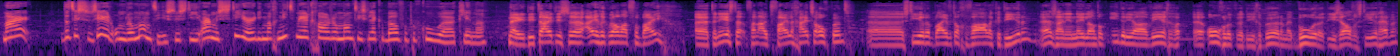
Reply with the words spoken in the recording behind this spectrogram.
Maar dat is zeer onromantisch. Dus die arme stier die mag niet meer gewoon romantisch lekker boven op een koe eh, klimmen. Nee, die tijd is eigenlijk wel wat voorbij. Eh, ten eerste vanuit veiligheidsoogpunt. Eh, stieren blijven toch gevaarlijke dieren. Er zijn in Nederland ook ieder jaar weer eh, ongelukken die gebeuren met boeren die zelf een stier hebben.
